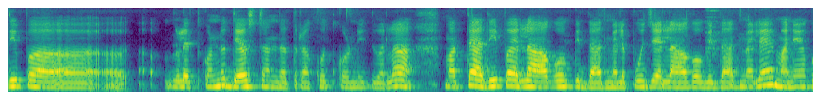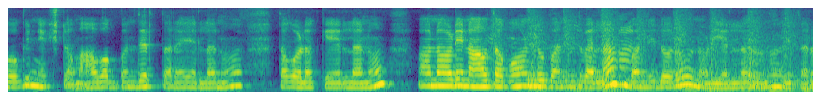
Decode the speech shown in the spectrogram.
ದೀಪಗಳೆತ್ಕೊಂಡು ದೇವಸ್ಥಾನದ ಹತ್ರ ಕೂತ್ಕೊಂಡಿದ್ವಲ್ಲ, ಮತ್ತು ಆ ದೀಪ ಎಲ್ಲ ಆಗೋಗಿದ್ದಾದ್ಮೇಲೆ, ಪೂಜೆ ಎಲ್ಲ ಆಗೋಗಿದ್ದಾದ್ಮೇಲೆ ಮನೆಗೆ ಹೋಗಿ ನೆಕ್ಸ್ಟ್ ಆವಾಗ ಬಂದಿರ್ತಾರೆ ಎಲ್ಲನೂ ತಗೊಳ್ಳೋಕ್ಕೆ ಎಲ್ಲನೂ. ನೋಡಿ ನಾವು ತಗೊಂಡು ಬಂದ್ವಲ್ಲ ಬಂದಿದ್ದವರು ನೋಡಿ ಎಲ್ಲರೂ ಈ ಥರ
